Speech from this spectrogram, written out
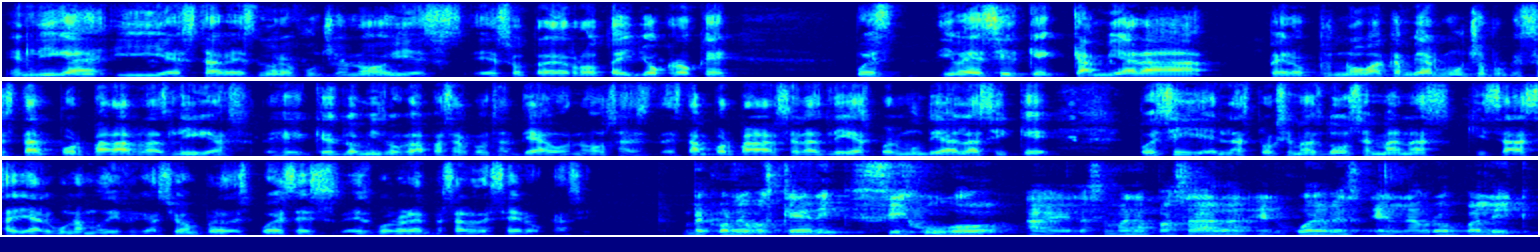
en liga y esta vez no le funcionó y es, es otra derrota. Y yo creo que, pues, iba a decir que cambiará pero pues no va a cambiar mucho porque se están por parar las ligas, eh, que es lo mismo que va a pasar con Santiago, ¿no? O sea, están por pararse las ligas por el Mundial, así que, pues sí, en las próximas dos semanas quizás haya alguna modificación, pero después es, volver a empezar de cero casi. Recordemos que Eric sí jugó eh, la semana pasada, el jueves, en la Europa League,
